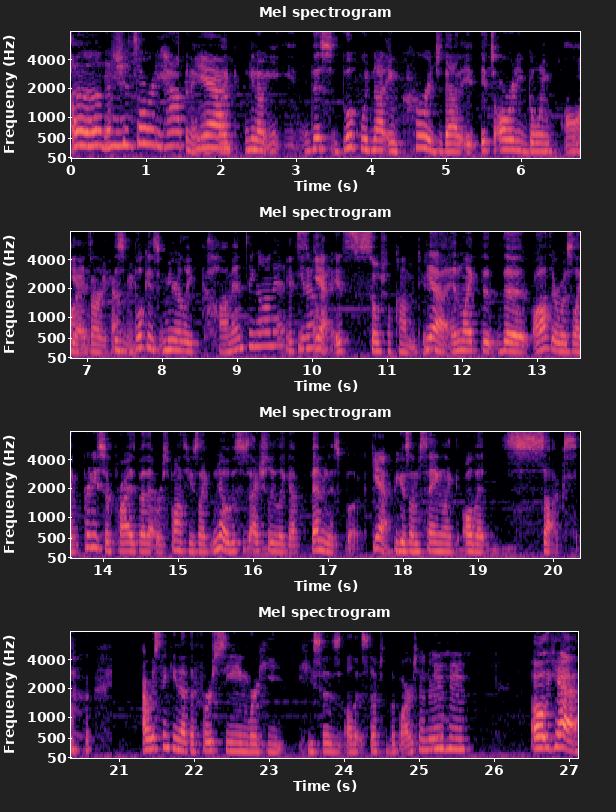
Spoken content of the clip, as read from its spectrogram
"Uh, that shit's already happening." Yeah. like you know, y- y- this book would not encourage that. It, it's already going on. Yeah, it's already happening. This book is merely commenting on it. it's you know? yeah it's social commentary Yeah, and like the the author was like pretty surprised by that response. He's like, "No, this is actually like a feminist book yeah because I'm saying like all that sucks." I was thinking that the first scene where he he says all that stuff to the bartender. mm-hmm. oh yeah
